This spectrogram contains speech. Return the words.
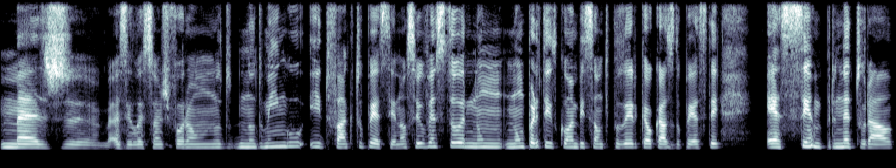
mas uh, as eleições foram no, no, domingo e, de facto, o PSD não saiu vencedor num, num partido com ambição de poder, que é o caso do PSD. É sempre natural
